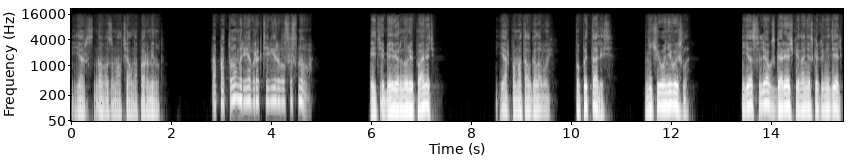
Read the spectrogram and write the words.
Яр снова замолчал на пару минут. А потом Ревр активировался снова. «И тебе вернули память?» Яр помотал головой. «Попытались. Ничего не вышло. Я слег с горячкой на несколько недель.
